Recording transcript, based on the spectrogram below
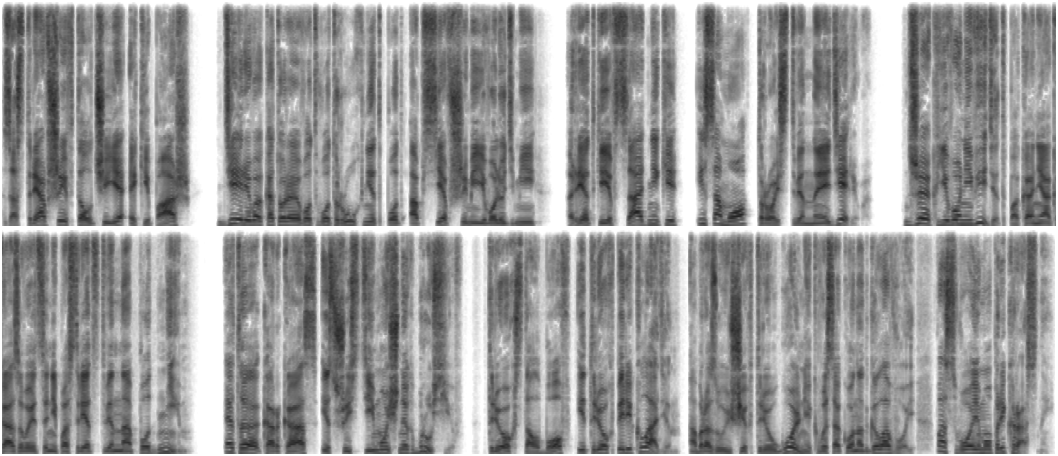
Застрявший в толчее экипаж, дерево, которое вот-вот рухнет под обсевшими его людьми, редкие всадники и само тройственное дерево. Джек его не видит, пока не оказывается непосредственно под ним. Это каркас из шести мощных брусьев, трех столбов и трех перекладин, образующих треугольник высоко над головой, по-своему прекрасный.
